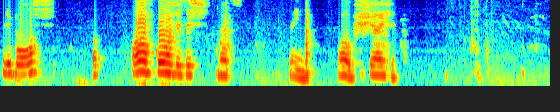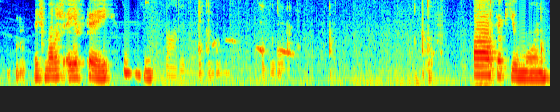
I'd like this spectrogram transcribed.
Naar die boss. Oh, of course, it is not thing. Oh, jezus. Deze man is E AFK. Spotted. Oh, fuck you, man.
